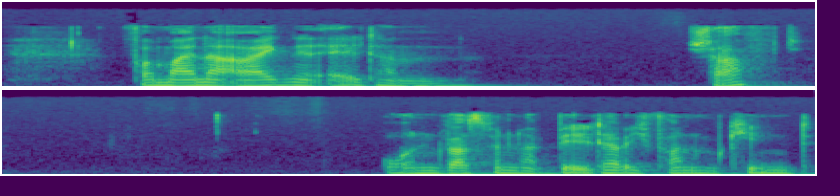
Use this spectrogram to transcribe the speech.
von meiner eigenen Elternschaft? und was für ein Bild habe ich von einem Kind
